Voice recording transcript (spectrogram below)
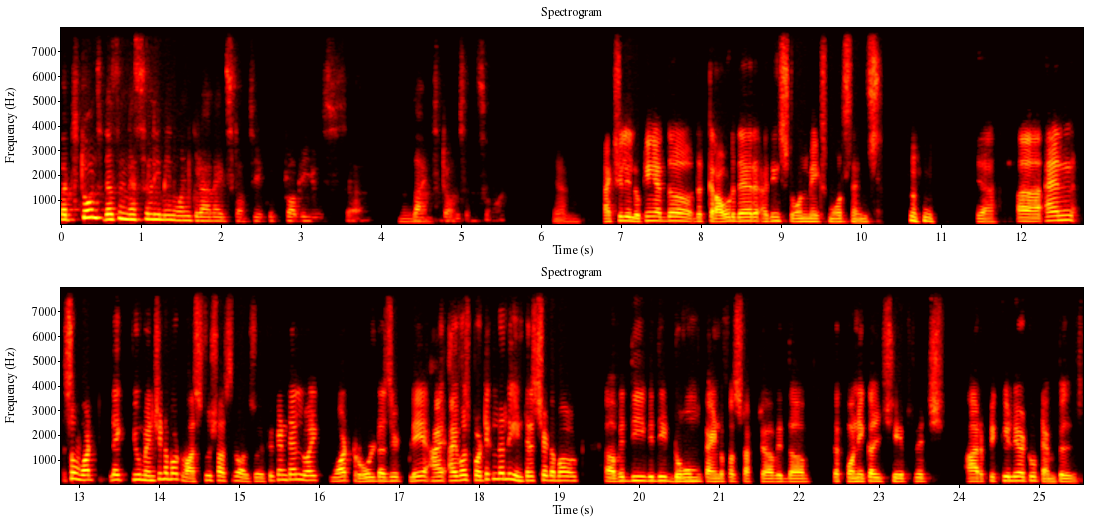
But stones doesn't necessarily mean one granite stone. So you could probably use uh, mm. limestones and so on. Yeah. Actually, looking at the the crowd there, I think stone makes more sense. yeah. Uh, and so what like you mentioned about vastu shastra also if you can tell like what role does it play i, I was particularly interested about uh, with the with the dome kind of a structure with the the conical shapes which are peculiar to temples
